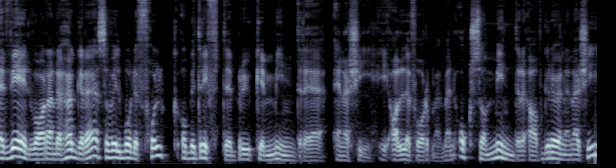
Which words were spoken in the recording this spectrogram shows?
er vedvarende høyere, så vil både folk og bedrifter bruke mindre energi i alle former, men også mindre av grønn energi.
